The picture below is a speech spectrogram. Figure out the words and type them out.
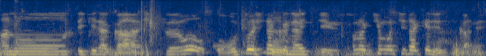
あの出来高、質をこう落としたくないっていう、うん、その気持ちだけですかね。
